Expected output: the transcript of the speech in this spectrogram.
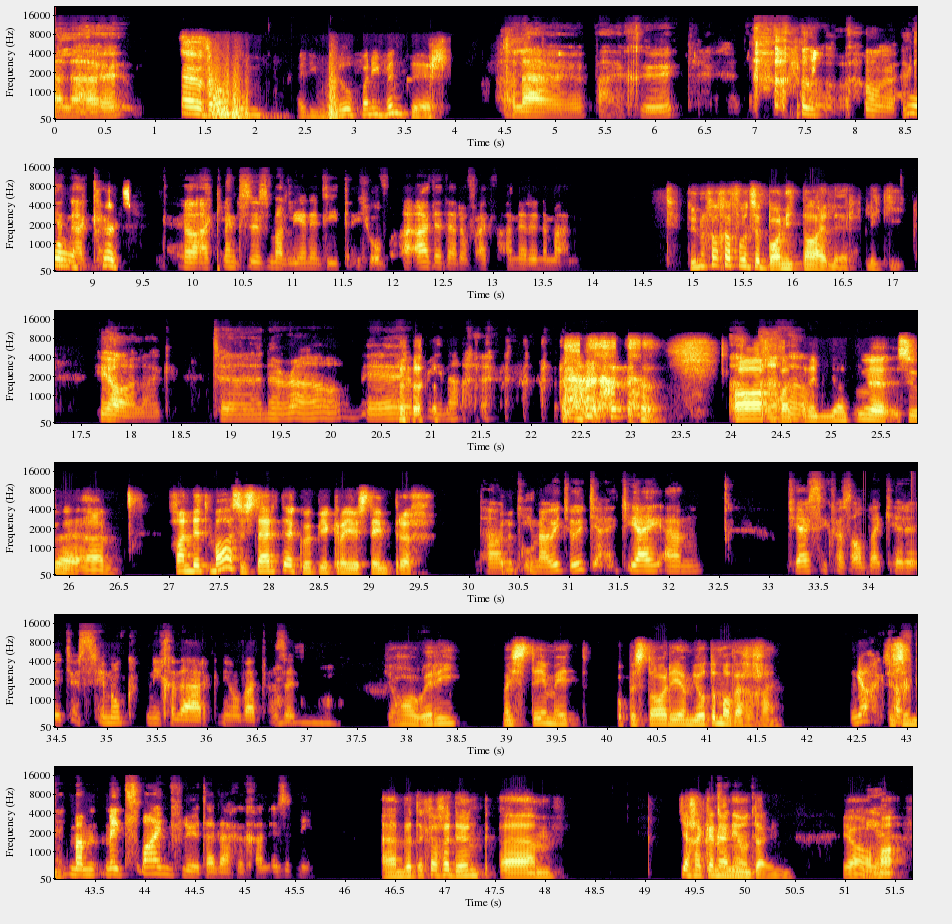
Hallo. Uh, welkom uit die middel van die winter. Hallo. Baie goed. ek Oh, ken ek. gut. Ja, ek klink soos Marlene Dietrich of either that of ek verander in 'n man. Doen gou vir ons 'n Bonnie Tyler liedjie. Ja, like turn around every night. Ag, wat dan ja, so so ehm um, gaan dit maar so sterkte. Ek hoop jy kry jou stem terug. Dankie. Binnekort. Maar hoe jy jy ehm jy sê ek was al baie kere het jou stem ook nie gewerk nie of wat was dit? Ja, hoorie, my stem het op 'n stadium heeltemal weggegaan. Ja, ek dink in- dit, maar met swine flu het hy weggegaan, is dit nie? Ehm um, dat ek gou gedink, ehm um, ja, ek kan nou nie onthou. onthou nie. Ja, Nee. maar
